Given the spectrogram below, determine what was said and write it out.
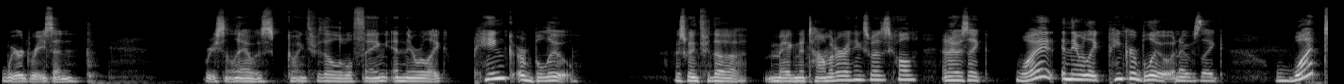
weird reason. Recently, I was going through the little thing and they were like, pink or blue? I was going through the magnetometer, I think is what it's called. And I was like, what? And they were like, pink or blue? And I was like, what?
